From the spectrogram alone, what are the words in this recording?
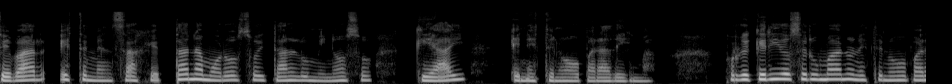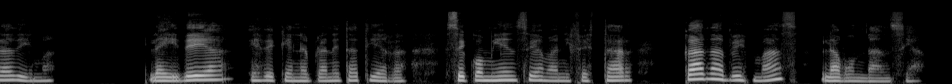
llevar este mensaje tan amoroso y tan luminoso que hay en este nuevo paradigma. Porque querido ser humano, en este nuevo paradigma, la idea es de que en el planeta Tierra se comience a manifestar cada vez más la abundancia.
